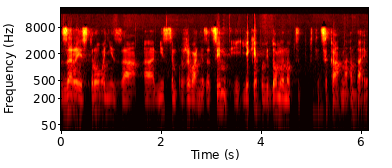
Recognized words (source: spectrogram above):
зареєстровані за місцем проживання, за цим яке повідомлено ТЦК. Нагадаю,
